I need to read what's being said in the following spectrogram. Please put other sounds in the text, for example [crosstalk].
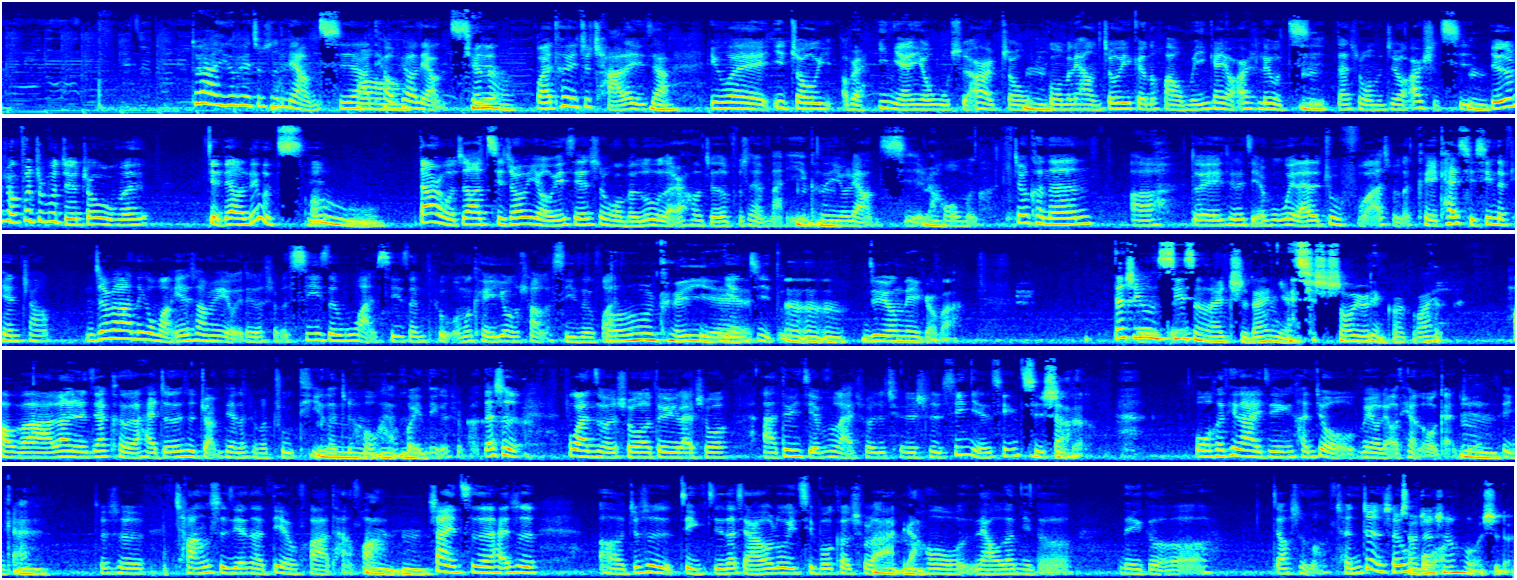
对啊，一个月就是两期啊，跳票两期。天哪！我还特意去查了一下，因为一周哦，不是一年有五十二周，我们两周一更的话，我们应该有二十六期，但是我们只有二十期，也就是说不知不觉中我们。剪掉了六期哦，当然我知道其中有一些是我们录了，然后觉得不是很满意，可能有两期，然后我们就可能啊，对这个节目未来的祝福啊什么的，可以开启新的篇章。你知不知道那个网页上面有那个什么 Season One、Season Two，我们可以用上了 Season One 哦，可以年季度，嗯嗯嗯，你就用那个吧。但是用 Season 来指代年，其实稍微有点怪怪的。好吧，那人家可能还真的是转变了什么主题了，之后还会那个什么。但是不管怎么说，对于来说啊，对于节目来说，这确实是新年新气象。我和 Tina 已经很久没有聊天了，我感觉应该就是长时间的电话谈话。嗯嗯，上一次还是呃，就是紧急的想要录一期播客出来，然后聊了你的那个。叫什么？城镇生活，小镇生活是的，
